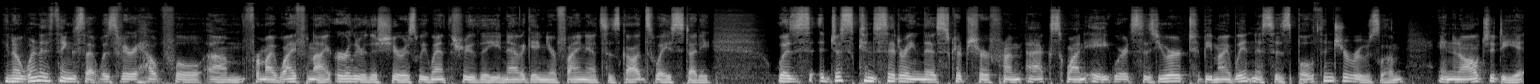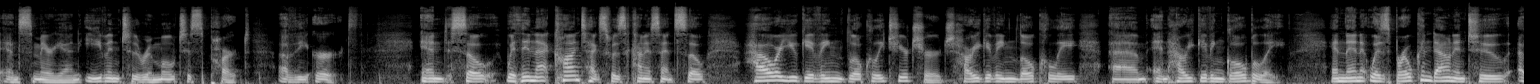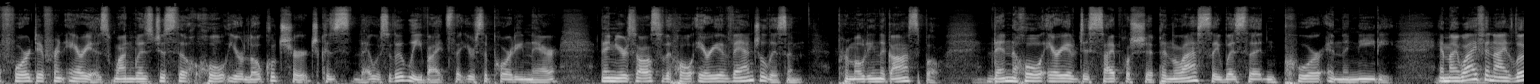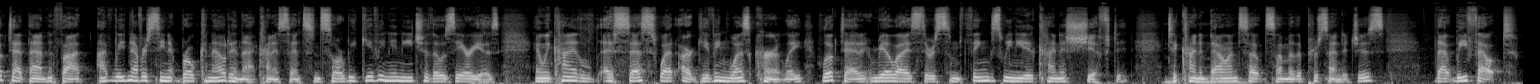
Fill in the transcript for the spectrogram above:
You know, one of the things that was very helpful um, for my wife and I earlier this year as we went through the Navigating Your Finances God's Way study was just considering the scripture from Acts 1 8, where it says, You are to be my witnesses both in Jerusalem and in all Judea and Samaria and even to the remotest part of the earth. And so within that context was kind of sense. So how are you giving locally to your church? How are you giving locally? Um, and how are you giving globally? And then it was broken down into uh, four different areas. One was just the whole your local church because those are the Levites that you're supporting there. Then there's also the whole area of evangelism, promoting the gospel. Then the whole area of discipleship, and lastly was the poor and the needy. And my wife and I looked at that and thought we've never seen it broken out in that kind of sense. And so are we giving in each of those areas? And we kind of assessed what our giving was currently, looked at it, and realized there were some things we needed to kind of shift it to kind of balance out some of the percentages that we felt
